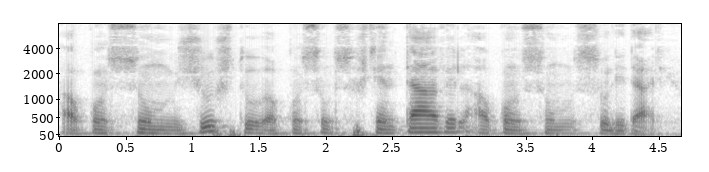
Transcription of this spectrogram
ao consumo justo, ao consumo sustentável, ao consumo solidário.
